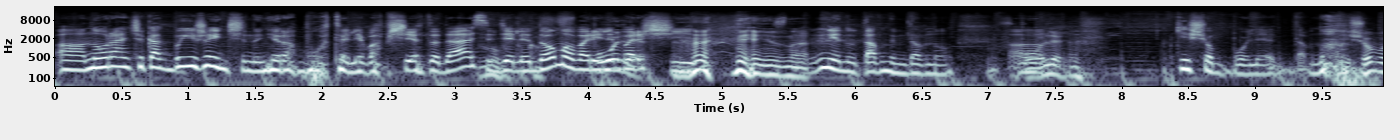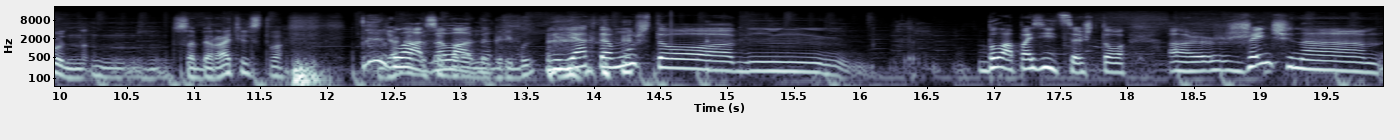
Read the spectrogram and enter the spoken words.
А, но раньше как бы и женщины не работали вообще-то, да? Сидели в дома, варили поле. борщи. Я не знаю, Не, ну давным-давно. в А, поле. Еще более давно. Еще бы собирательство. Ягоды Ладно, ладно. грибы. Я к тому, что была позиция, что а, женщина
